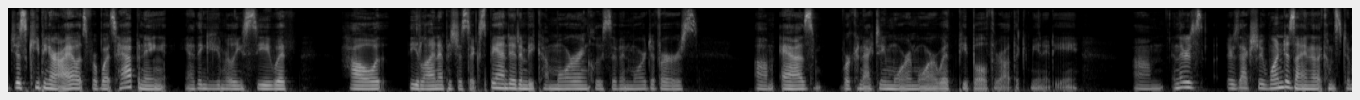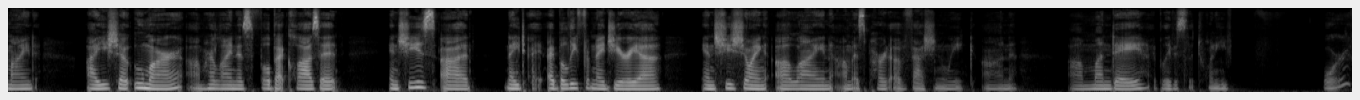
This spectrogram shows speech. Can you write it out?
just keeping our eye out for what's happening. I think you can really see with how the lineup has just expanded and become more inclusive and more diverse um, as we're connecting more and more with people throughout the community. Um, and there's there's actually one designer that comes to mind, Aisha Umar. Um, her line is Fullback Closet, and she's uh, I believe from Nigeria, and she's showing a line um, as part of Fashion Week on um, Monday. I believe it's the 24th.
